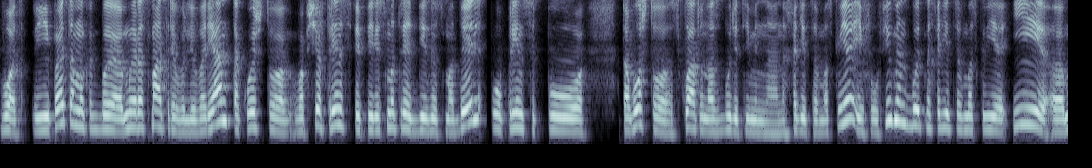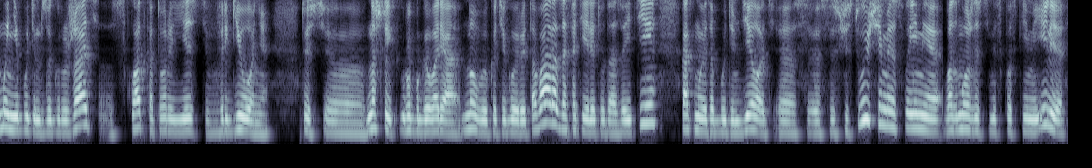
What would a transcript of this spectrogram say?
Вот. И поэтому как бы мы рассматривали вариант такой, что вообще, в принципе, пересмотреть бизнес-модель по принципу того, что склад у нас будет именно находиться в Москве, и fulfillment будет находиться в Москве, и э, мы не будем загружать склад, который есть в регионе. То есть э, нашли, грубо говоря, новую категорию товара, захотели туда зайти, как мы это будем делать э, с существующими своими возможностями складскими, или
